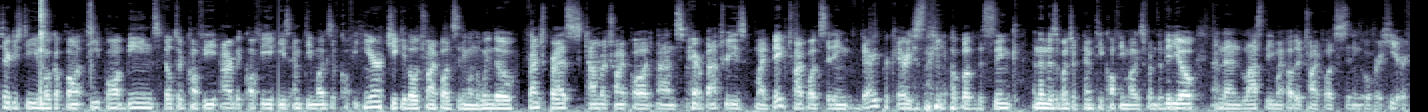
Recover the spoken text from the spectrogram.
Turkish tea, moka pot, teapot, beans, filtered coffee, Arabic coffee, these empty mugs of coffee here, cheeky little tripod sitting on the window, French press, camera tripod, and spare batteries. My big tripod sitting very precariously above the sink, and then there's a bunch of empty coffee mugs from the video, and then lastly my other tripod sitting over here.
